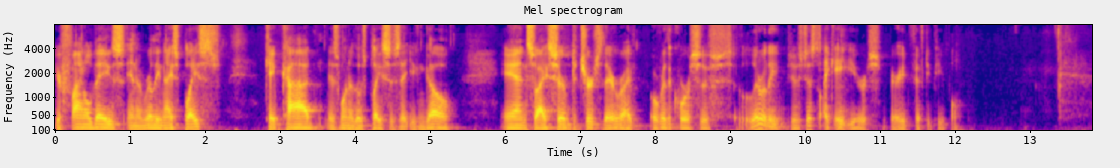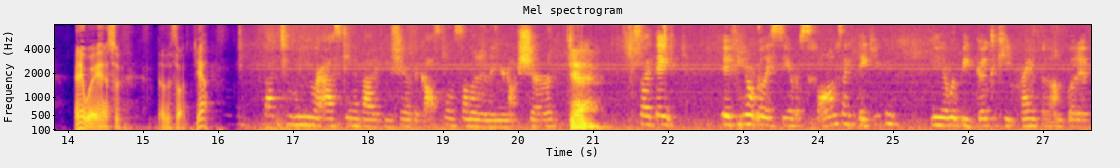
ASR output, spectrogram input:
your final days in a really nice place. Cape Cod is one of those places that you can go. And so I served a church there right over the course of literally, it was just like eight years, buried 50 people. Anyway, that's a, another thought. Yeah. Back to when you were asking about if you share the gospel with someone and then you're not sure. Yeah. So I think if you don't really see a response, I think you can, you know, it would be good to keep praying for them. But if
